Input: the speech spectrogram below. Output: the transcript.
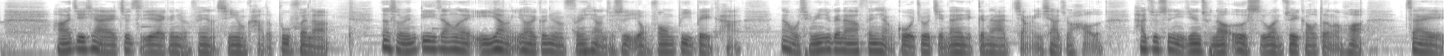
好，接下来就直接来跟你们分享信用卡的部分啦。那首先第一张呢，一样要来跟你们分享就是永丰必备卡。那我前面就跟大家分享过，就简单的跟大家讲一下就好了。它就是你今天存到二十万最高等的话，在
